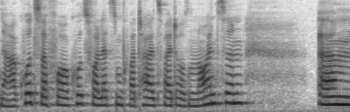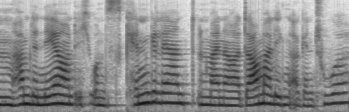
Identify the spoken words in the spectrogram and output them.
ja, kurz davor, kurz vor letztem Quartal 2019 ähm, haben Linnea und ich uns kennengelernt in meiner damaligen Agentur.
